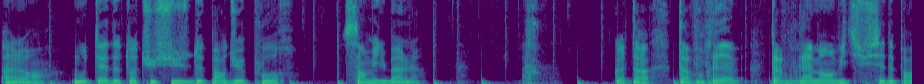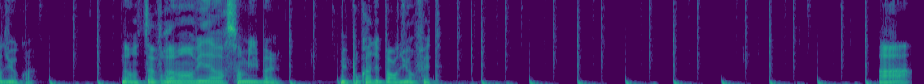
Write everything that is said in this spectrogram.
Alors, Mouted, toi, tu suces deux par Dieu pour 100 000 balles. Quoi, t'as, vraiment envie de sucer de par Dieu, quoi. Non, t'as vraiment envie d'avoir 100 000 balles. Mais pourquoi de par Dieu, en fait? Ah,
